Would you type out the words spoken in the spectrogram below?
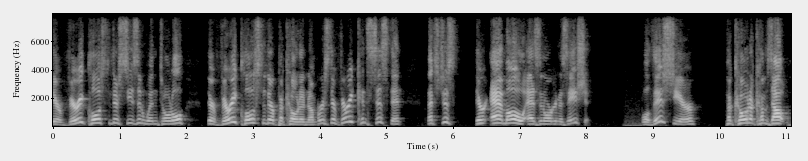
They're very close to their season win total. They're very close to their PECOTA numbers. They're very consistent. That's just their MO as an organization. Well, this year, PECOTA comes out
